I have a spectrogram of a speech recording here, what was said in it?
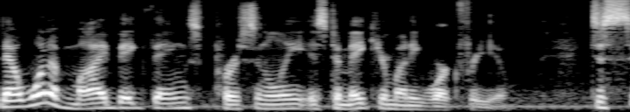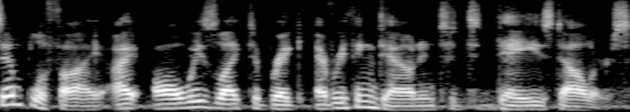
Now, one of my big things personally is to make your money work for you. To simplify, I always like to break everything down into today's dollars,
